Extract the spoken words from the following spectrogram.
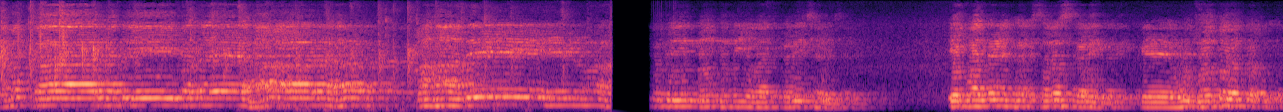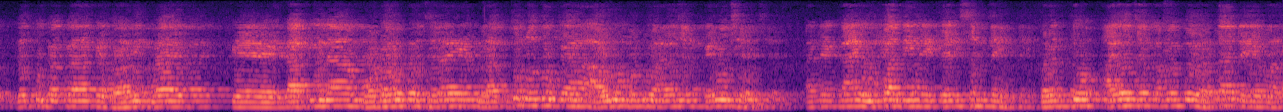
નમસ્કાર વાત કરી છે. એક વાત એને સરસ કરી કે હું જોતો હતો દત્તુ કાકા કે ભાવિનભાઈ કે કાકીના મોઢા ઉપર જરાય એમ લાગતું નહોતું કે આ આવડું મોટું આયોજન કર્યું છે અને કાંઈ ઉપાધિ નહીં, ટેન્શન નહીં. પરંતુ આયોજક અમે કોઈ હતા નહીં એમાં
